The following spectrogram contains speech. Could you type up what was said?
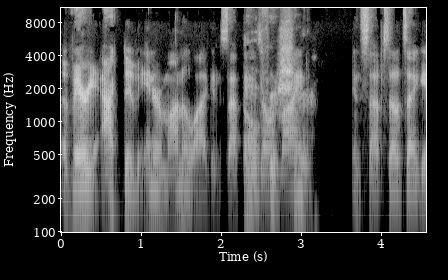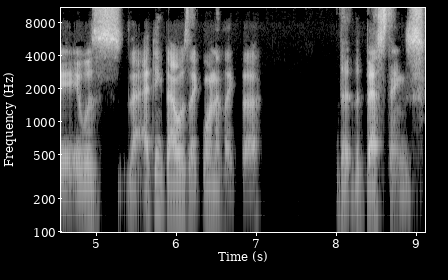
a very active inner monologue and stuff in Oh, his own mind sure. and stuff so it's like it, it was i think that was like one of like the the the best things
